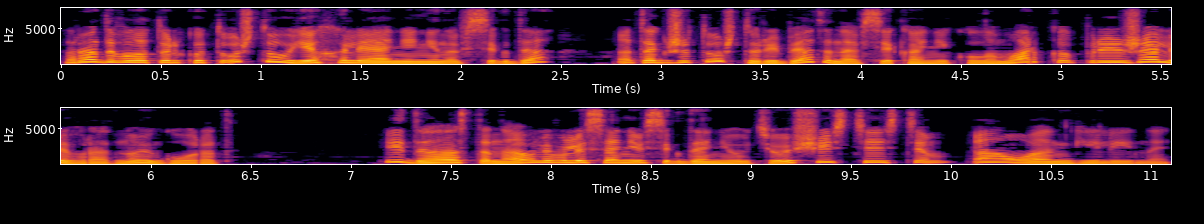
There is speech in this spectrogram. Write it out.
Радовало только то, что уехали они не навсегда, а также то, что ребята на все каникулы Марка приезжали в родной город. И да, останавливались они всегда не у тещи с тестем, а у Ангелины.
